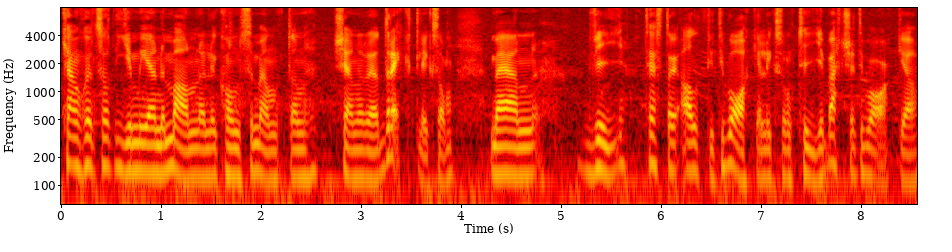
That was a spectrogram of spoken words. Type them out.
Kanske inte så att gemene man eller konsumenten känner det direkt liksom. Men vi testar ju alltid tillbaka liksom tio batcher tillbaka,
